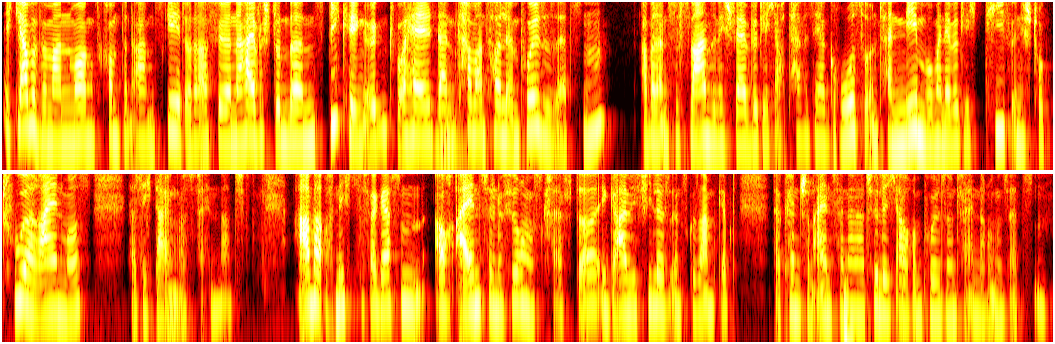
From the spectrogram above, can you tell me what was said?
ich glaube, wenn man morgens kommt und abends geht oder für eine halbe Stunde ein Speaking irgendwo hält, dann mhm. kann man tolle Impulse setzen. Aber dann ist es wahnsinnig schwer, wirklich auch teilweise sehr große Unternehmen, wo man ja wirklich tief in die Struktur rein muss, dass sich da irgendwas verändert. Aber auch nicht zu vergessen, auch einzelne Führungskräfte, egal wie viele es insgesamt gibt, da können schon Einzelne natürlich auch Impulse und Veränderungen setzen.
